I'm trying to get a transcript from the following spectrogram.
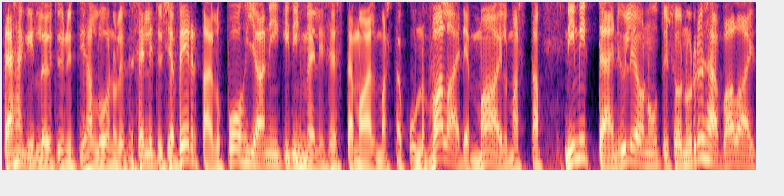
Tähänkin löytyy nyt ihan luonnollinen selitys ja vertailu pohjaa niinkin ihmeellisestä maailmasta kuin valaiden maailmasta. Nimittäin Yle on uutisoinut ryhävalai,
